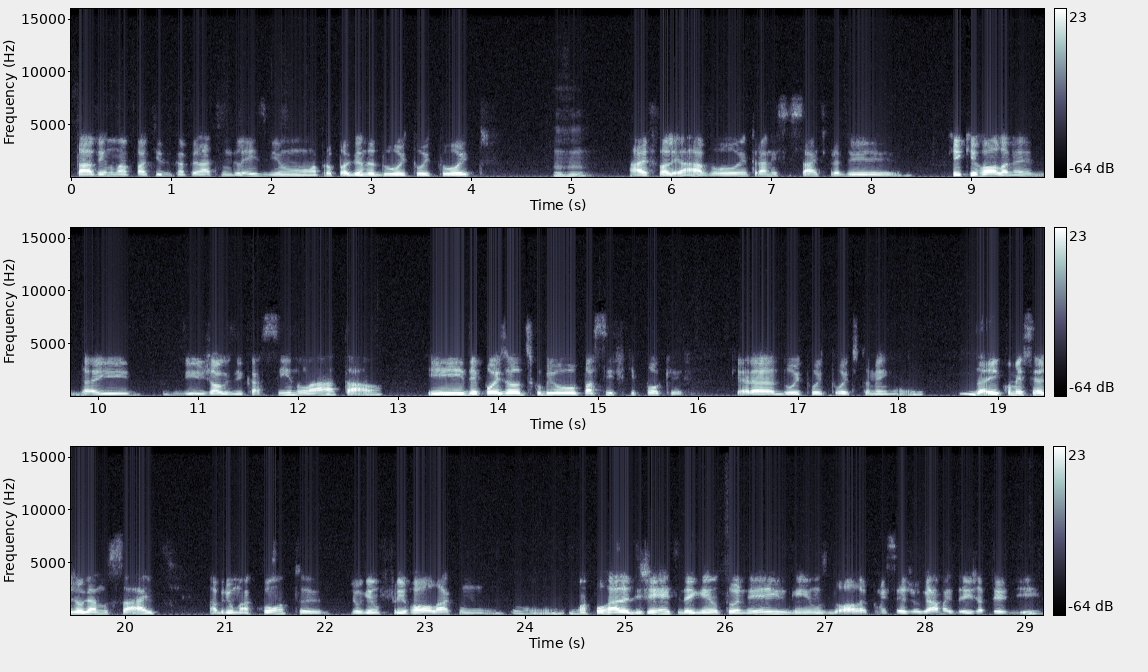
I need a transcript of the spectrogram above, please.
estava vendo uma partida do campeonato inglês, vi uma propaganda do 888. Uhum. Aí falei, ah, vou entrar nesse site para ver o que que rola, né? Daí vi jogos de cassino lá tal. E depois eu descobri o Pacific Poker, que era do 888 também. Daí comecei a jogar no site, abri uma conta, joguei um free roll lá com uma porrada de gente, daí ganhei o um torneio, ganhei uns dólares, comecei a jogar, mas daí já perdi.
